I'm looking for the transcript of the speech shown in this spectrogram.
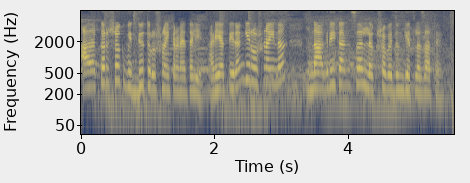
आकर्षक विद्युत रोषणाई करण्यात आली आहे. आणि या तिरंगी रोषणाईनं नागरिकांचं लक्ष वेधून घेतलं जात आहे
